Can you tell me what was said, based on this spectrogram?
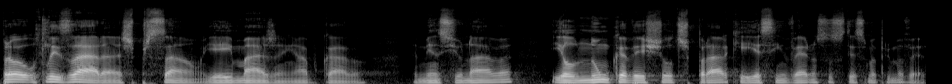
para utilizar a expressão e a imagem há bocado mencionava, ele nunca deixou de esperar que esse inverno sucedesse uma primavera.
